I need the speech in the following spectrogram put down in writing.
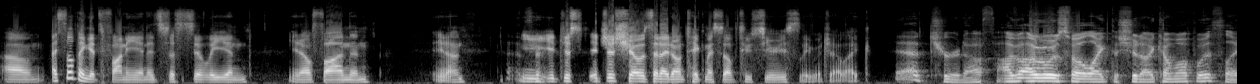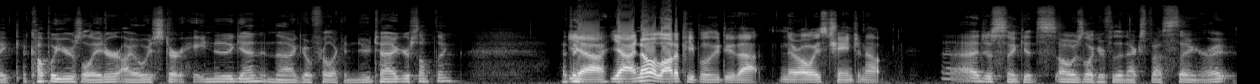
um, I still think it's funny and it's just silly and you know fun and you know y- it just it just shows that I don't take myself too seriously, which I like. Yeah, true enough. I've, I've always felt like the shit I come up with, like a couple years later, I always start hating it again, and then I go for like a new tag or something. I Yeah, yeah, I know a lot of people who do that, and they're always changing up. I just think it's always looking for the next best thing, right?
